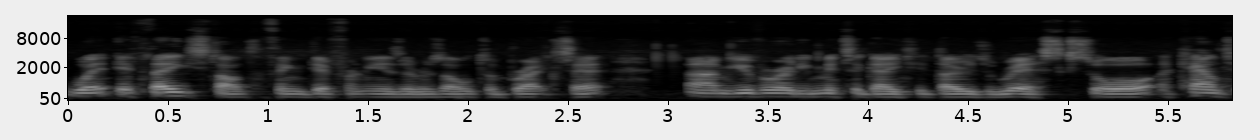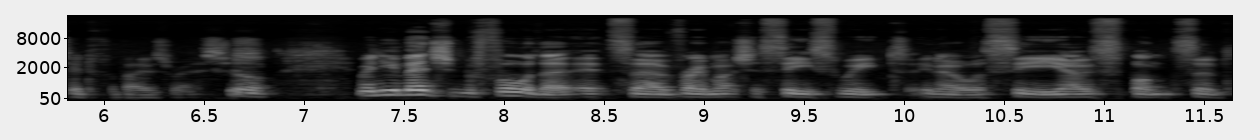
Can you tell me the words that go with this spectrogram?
if they start to think differently as a result of Brexit, um, you've already mitigated those risks or accounted for those risks. Sure. When you mentioned before that it's uh, very much a C-suite, you know, or CEO-sponsored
